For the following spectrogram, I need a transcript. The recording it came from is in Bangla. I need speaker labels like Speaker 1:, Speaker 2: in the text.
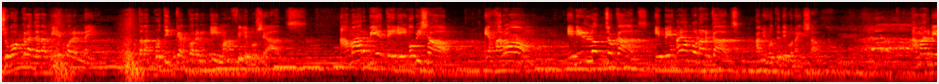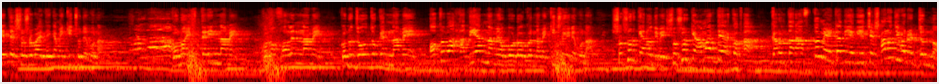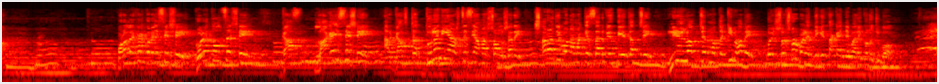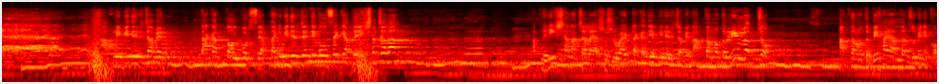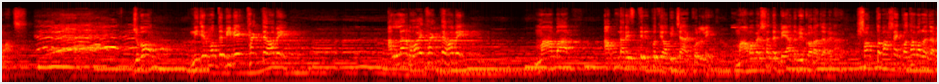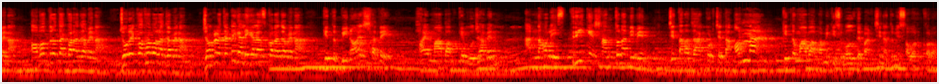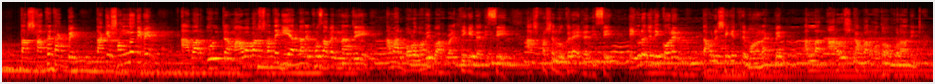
Speaker 1: যুবকরা যারা বিয়ে করেন নাই, তারা প্রতিজ্ঞা করেন, এই মাহফিলে বসে আজ। আমার বিয়েতে এই অভিশাপ, এ হারাম, এ নির্লজ্জ কাজ, এ বেহায়াপনার কাজ আমি হতে দেব না ইনশাআল্লাহ। আমার বিয়েতে শ্বশুরবাড়ি থেকে আমি কিছু নেব না। কোন ইফতারির নামে, কোন ফলের নামে, কোন যৌতুকের নামে, অথবা হাদিয়ার নামে, উপঢৌকের নামে কিছুই নেব না। শ্বশুর কেন দিবে? শ্বশুরকে আমার দেওয়ার কথা, কারণ তার আস্ত মেয়েটা দিয়ে দিয়েছে সারা জীবনের জন্য। পড়ালেখা করাইছে সে, গড়ে তুলছে সে, গাছ লাগাইছে সে, আর গাছটা তুলে নিয়ে আসতেছে আমার সংসারে। সারা জীবন আমাকে সার্ভিস দিয়ে যাচ্ছে, নির্লজ্জের মতো। কীভাবে? ওই শ্বশুর বাড়ির দিকে তাকাইতে পারে কোনো যুবক? আপনি বিদেশ যাবেন, টাকার তল পড়ছে। আপনাকে বিদেশ যেতে বলছে কি, আপনি রিক্সা চালান? আপনি রিক্সা না চালায় শ্বশুর বাড়ির টাকা দিয়ে বিদেশ যাবেন। আপনার মতো নির্লজ্জ, আপনার মতো বেহায় আল্লাহর জমিনে কমাচ্ছে যুবক নিজের মধ্যে বিবেক থাকতে হবে। আল্লাহর ভয় থাকতে হবে। মা বাপ আপনার স্ত্রীর প্রতি অবিচার করলে মা বাবার সাথে বেয়াদবি করা যাবে না, শক্ত ভাষায় কথা বলা যাবে না, অভদ্রতা করা যাবে না, জোরে কথা বলা যাবে না, ঝগড়াঝাটি গালিগালাজ করা যাবে না। কিন্তু বিনয়ের সাথে হয় মা বাপকে বোঝাবেন আর না হলে স্ত্রীকে সান্ত্বনা দিবেন যে তারা যা করছে তা অন্যায়। কিন্তু মা বাপ, আমি কিছু বলতে পারছি না, তুমি সবর করো। তার সাথে থাকবেন, তাকে সঙ্গ দিবেন আবার উল্টা মা বাবার সাথে গিয়ে তারে খোঁজাবেন না যে আমার বড় ভাবির বাড়ি থেকে এটা দিছে, আশপাশের লোকেরা এটা দিছে। এগুলো যদি করেন, তাহলে সেক্ষেত্রে মনে রাখবেন আল্লাহ আরস কাপার মতো অপরাধ এটা।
